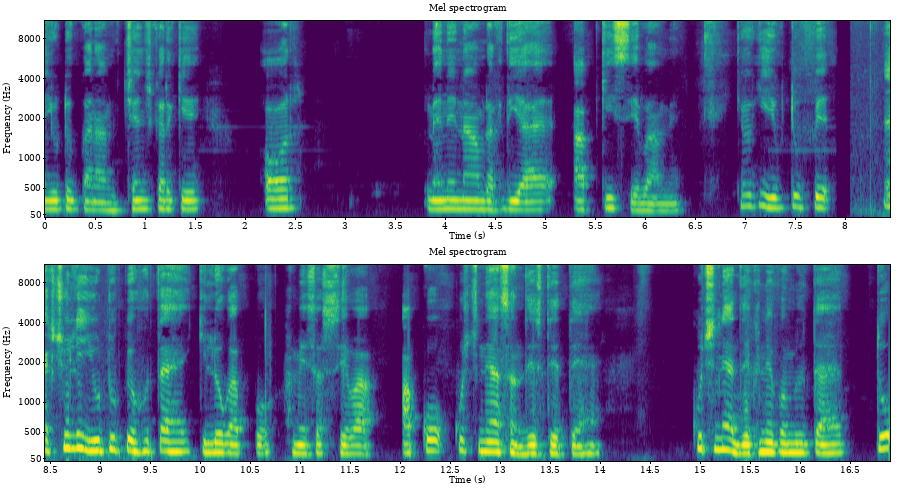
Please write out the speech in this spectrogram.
यूट्यूब का नाम चेंज करके और मैंने नाम रख दिया है आपकी सेवा में। क्योंकि यूट्यूब पे एक्चुअली यूट्यूब पे होता है कि लोग आपको हमेशा सेवा, आपको कुछ नया संदेश देते हैं, कुछ नया देखने को मिलता है तो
